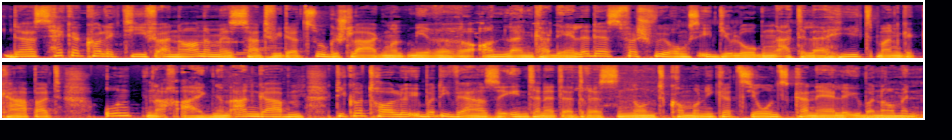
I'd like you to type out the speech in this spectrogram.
Das Hackerkollektiv Anonymous hat wieder zugeschlagen und mehrere Online-Kanäle des Verschwörungsideologen Attila Hildmann gekapert und nach eigenen Angaben die Kontrolle über diverse Internetadressen und Kommunikationskanäle übernommen.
